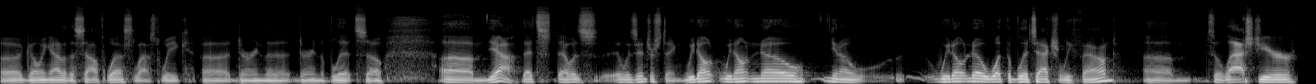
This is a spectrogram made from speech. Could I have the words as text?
uh, going out of the Southwest last week during the during the blitz. So, um, yeah, that's that was it was interesting. We don't we don't know you know we don't know what the blitz actually found. Um, so last year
